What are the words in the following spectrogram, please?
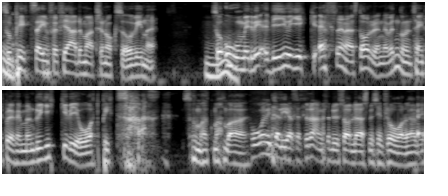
Så pizza inför fjärde matchen också och vinner. Så omedvetet, vi gick efter den här storyn, jag vet inte om du tänkte på det, men då gick vi och åt pizza. Som att man bara... På en italiensk restaurang som du sa lös med sin frånvaro.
